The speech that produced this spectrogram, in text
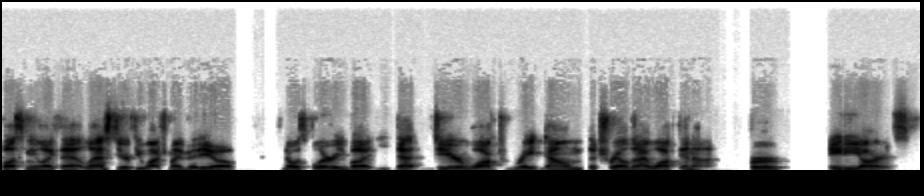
bust me like that. Last year, if you watch my video, no, it's blurry, but that deer walked right down the trail that I walked in on for 80 yards.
